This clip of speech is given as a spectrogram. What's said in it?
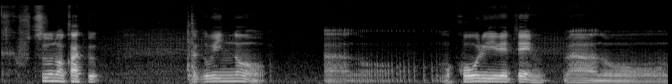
普通の角。角瓶の、あの、もう氷入れて、あの、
